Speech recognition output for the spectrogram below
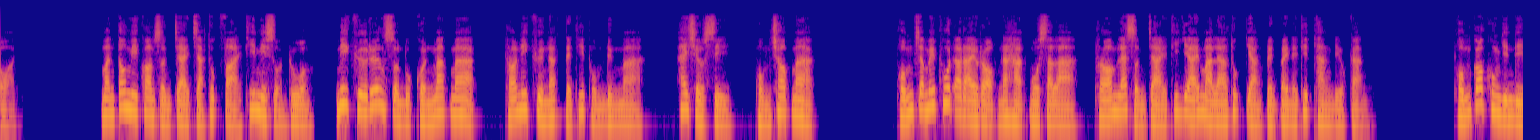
ก่อน มันต้องมีความสนใจจากทุกฝ่ายที่มีส่วนร่วม นี่คือเรื่องส่วนบุคคลมากๆ เพราะนี่คือนักเตะที่ผมดึงมา ให้เชลซี ผมชอบมาก ผมจะไม่พูดอะไรหรอกนะหากโมซาลา พร้อมและสนใจที่ย้ายมาแล้วทุกอย่างเป็นไปในทิศทางเดียวกัน ผมก็คงยินดี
